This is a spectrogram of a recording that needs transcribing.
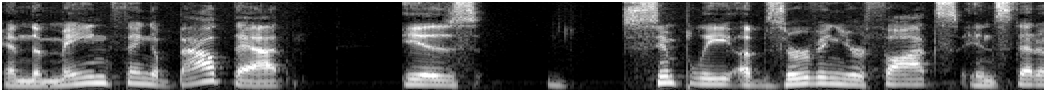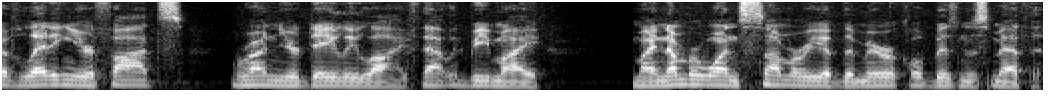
And the main thing about that is simply observing your thoughts instead of letting your thoughts run your daily life. That would be my my number one summary of the miracle business method.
